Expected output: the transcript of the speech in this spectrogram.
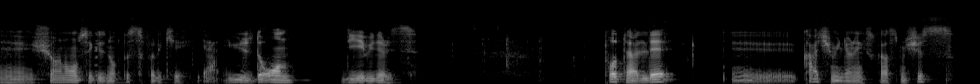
Ee, şu an 18.02 yani %10 diyebiliriz. Totalde ee, kaç milyon X kasmışız?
